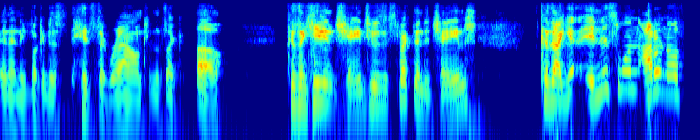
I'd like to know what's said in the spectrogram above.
and then he fucking just hits the ground. And it's like, oh, because like he didn't change. He was expecting to change. Because I get in this one, I don't know if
